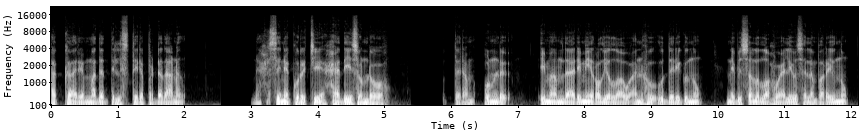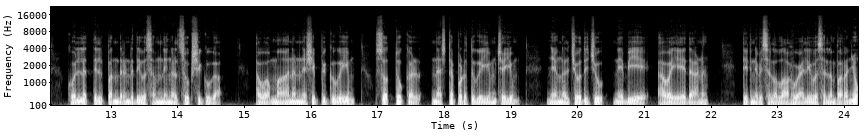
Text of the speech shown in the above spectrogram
അക്കാര്യം മതത്തിൽ സ്ഥിരപ്പെട്ടതാണ്. നഹ്സിനെക്കുറിച്ച് ഹദീസുണ്ടോ? ഉത്തരം ഉണ്ട്. ഇമാം ദാരിമി റളിയല്ലാഹു അൻഹു ഉദ്ധരിക്കുന്നു. നബി സല്ലാഹു അലൈഹി വസല്ലം പറയുന്നു കൊല്ലത്തിൽ പന്ത്രണ്ട് ദിവസം നിങ്ങൾ സൂക്ഷിക്കുക. അവ മാനം നശിപ്പിക്കുകയും സ്വത്തുക്കൾ നഷ്ടപ്പെടുത്തുകയും ചെയ്യും. ഞങ്ങൾ ചോദിച്ചു നബിയെ അവ ഏതാണ്? തിരുനബി സല്ലാഹു അലൈഹി വസ്ലം പറഞ്ഞു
